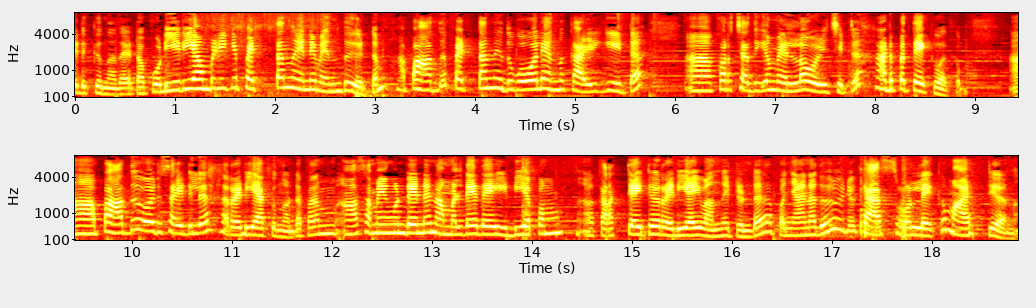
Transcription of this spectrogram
എടുക്കുന്നത് കേട്ടോ. പൊടിയരി ആകുമ്പോഴേക്ക് പെട്ടെന്ന് തന്നെ വെന്ത് കിട്ടും. അപ്പോൾ അത് പെട്ടെന്ന് ഇതുപോലെ ഒന്ന് കഴുകിയിട്ട് കുറച്ചധികം വെള്ളം ഒഴിച്ചിട്ട് അടുപ്പത്തേക്ക് വെക്കും. അപ്പം അത് ഒരു സൈഡിൽ റെഡിയാക്കുന്നുണ്ട്. അപ്പം ആ സമയം കൊണ്ട് തന്നെ നമ്മളുടേതേ ഇടിയപ്പം കറക്റ്റായിട്ട് റെഡിയായി വന്നിട്ടുണ്ട്. അപ്പം ഞാനത് ഒരു കാസറോളിലേക്ക് മാറ്റുകയാണ്.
